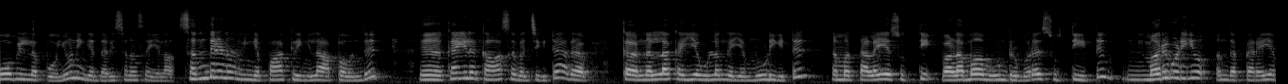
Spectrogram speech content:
கோவிலில் போயும் நீங்கள் தரிசனம் செய்யலாம். சந்திரனை நீங்கள் பார்க்குறீங்களா அப்போ வந்து கையில் காசை வச்சுக்கிட்டு அதை க நல்லா கையை உள்ளங்கையை மூடிக்கிட்டு நம்ம தலையை சுற்றி வளமாக மூன்று முறை சுற்றிட்டு மறுபடியும் அந்த பிறையை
